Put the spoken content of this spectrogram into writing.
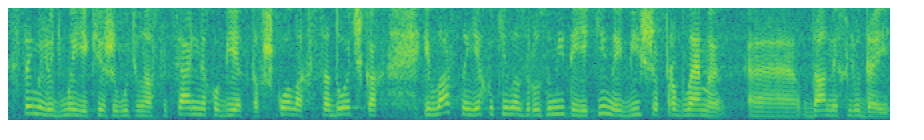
з тими людьми, які живуть у нас в соціальних об'єктах, в школах, садочках. І власне я хотіла зрозуміти, які найбільші проблеми е, даних людей.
